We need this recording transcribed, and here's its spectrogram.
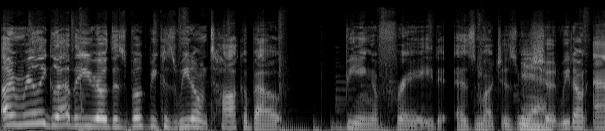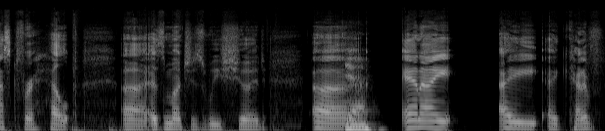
I'm really glad that you wrote this book because we don't talk about being afraid as much as we yeah. should. We don't ask for help uh, as much as we should. Uh, yeah. And I, I, I kind of,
